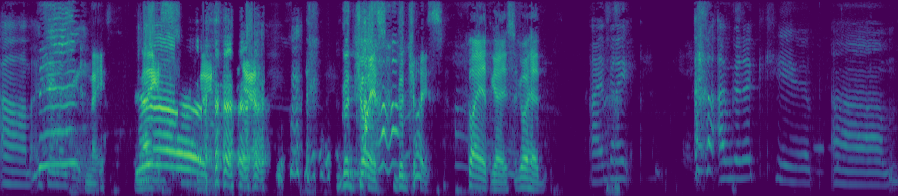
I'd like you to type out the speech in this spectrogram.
um Draymond Green. Nice. Nice. nice. Yeah. Good choice. Good choice. Quiet, guys. Go ahead. I'm gonna I'm gonna keep um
